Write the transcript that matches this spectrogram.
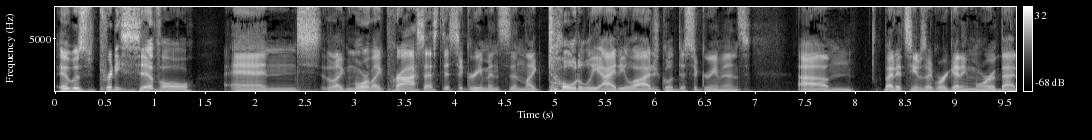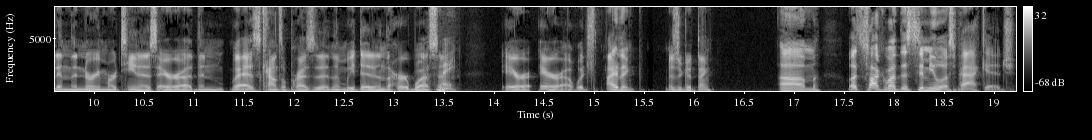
it was pretty civil and like more like process disagreements than like totally ideological disagreements. Um, but it seems like we're getting more of that in the Nury Martinez era than as council president than we did in the Herb Wesson Right. era, era, which I think is a good thing. Um, let's talk about the stimulus package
